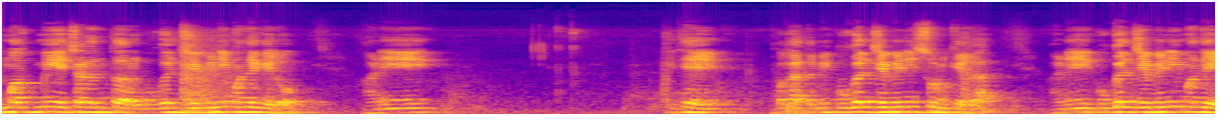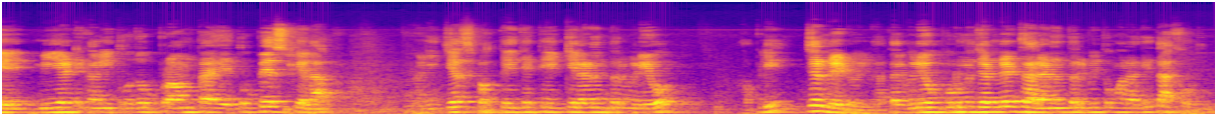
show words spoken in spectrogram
मग मी याच्यानंतर गुगल जेमिनीमध्ये गेलो. आणि इथे बघा आता मी गुगल जेमिनी सुरू केला आणि गुगल जेमिनीमध्ये मी या ठिकाणी तो जो प्रॉम्प्ट आहे तो पेस्ट केला आणि जस्ट फक्त इथे क्लिक केल्यानंतर व्हिडिओ आपली जनरेट होईल आता व्हिडिओ पूर्ण जनरेट झाल्यानंतर मी तुम्हाला ती दाखवतो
